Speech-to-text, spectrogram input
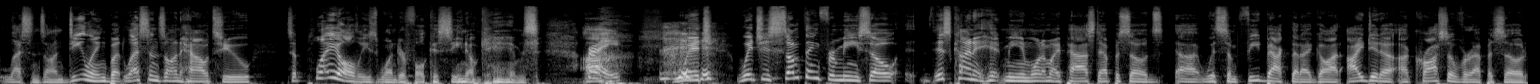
lessons on dealing, but lessons on how to to play all these wonderful casino games. Uh, Right. which which is something for me. So this kind of hit me in one of my past episodes uh, with some feedback that I got. I did a, a crossover episode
